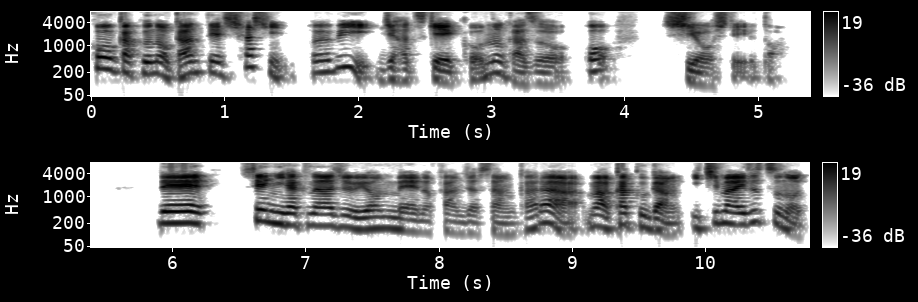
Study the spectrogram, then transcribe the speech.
広角の眼底写真及び自発傾向の画像を使用していると。で、1274名の患者さんから、まあ、各眼1枚ずつの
